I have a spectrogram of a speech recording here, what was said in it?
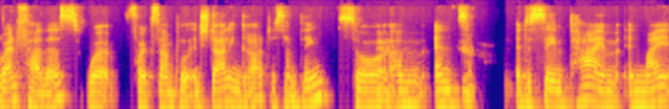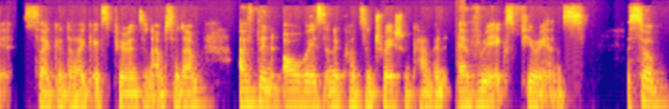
grandfathers were, for example, in Stalingrad or something. So, yeah. um, and yeah. at the same time, in my psychedelic experience in Amsterdam, I've been always in a concentration camp in every experience. So,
